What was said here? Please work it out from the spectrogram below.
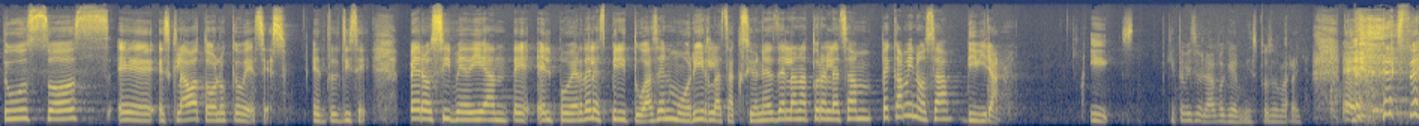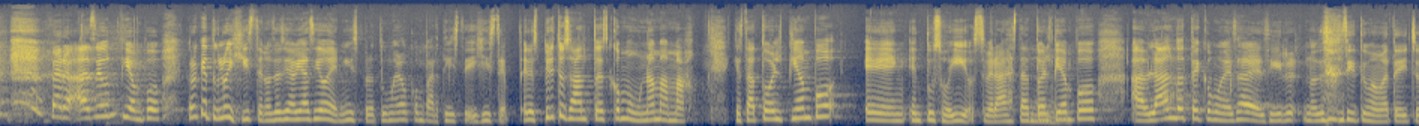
tú sos eh, esclavo a todo lo que obedeces. Entonces dice, pero si mediante el poder del Espíritu hacen morir las acciones de la naturaleza pecaminosa, vivirán. Y quito mi celular porque mi esposo me raya. Este, pero hace un tiempo, creo que tú lo dijiste, no sé si había sido Denise, pero tú me lo compartiste. Dijiste, el Espíritu Santo es como una mamá que está todo el tiempo en, en tus oídos, ¿verdad? Está todo el tiempo hablándote como esa de decir, no sé si tu mamá te ha dicho,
